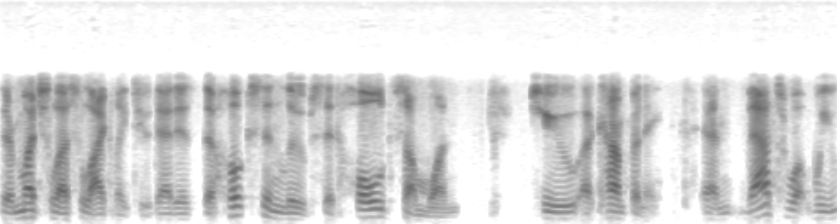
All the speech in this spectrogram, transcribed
they're much less likely to. That is, the hooks and loops that hold someone to a company. And that's what we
